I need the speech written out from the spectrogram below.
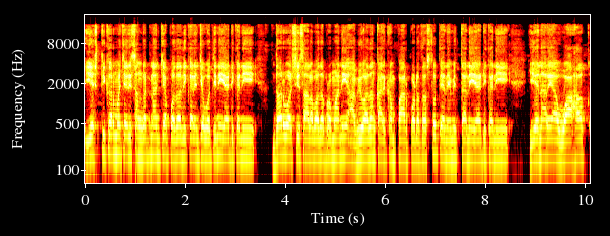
एस टी कर्मचारी संघटनांच्या पदाधिकाऱ्यांच्या वतीने या ठिकाणी दरवर्षी सालाबादाप्रमाणे अभिवादन कार्यक्रम पार पडत असतो. त्या निमित्ताने या ठिकाणी येणाऱ्या वाहक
